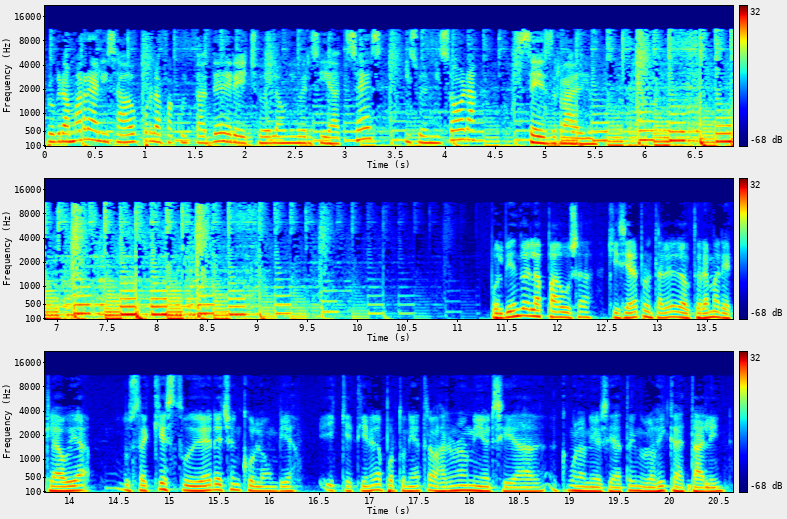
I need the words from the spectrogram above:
programa realizado por la Facultad de Derecho de la Universidad CES y su emisora CES Radio. Volviendo de la pausa, quisiera preguntarle a la doctora María Claudia, usted que estudió Derecho en Colombia y que tiene la oportunidad de trabajar en una universidad como la Universidad Tecnológica de Tallinn,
